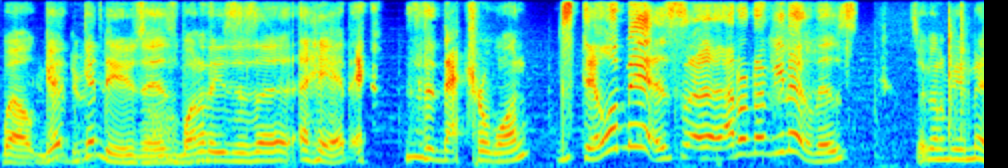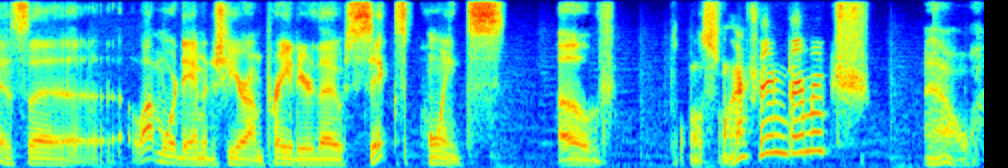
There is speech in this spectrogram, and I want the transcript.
well, good good news is one of these is a, a hit. the natural one still a miss. Uh, I don't know if you know this. Still going to be a miss. Uh, a lot more damage here on Pradier though. Six points of slashing damage. ow?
